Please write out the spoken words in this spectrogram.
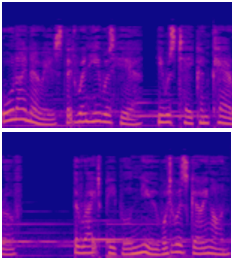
All I know is that when he was here, he was taken care of. The right people knew what was going on.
